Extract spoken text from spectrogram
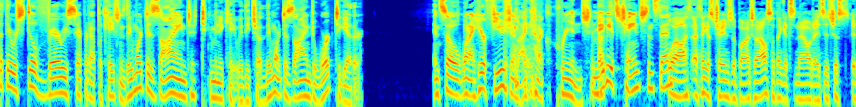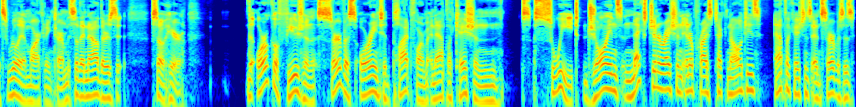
but they were still very separate applications. They weren't designed to communicate with each other. They weren't designed to work together. And so when I hear Fusion, I kind of cringe. And maybe it's changed since then. Well, I, th- I think it's changed a bunch, and I also think it's nowadays. It's just it's really a marketing term. So then now there's so here, the Oracle Fusion service-oriented platform and application suite joins next generation enterprise technologies, applications, and services,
